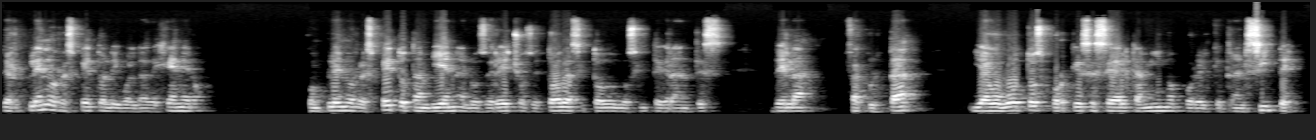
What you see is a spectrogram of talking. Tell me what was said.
de pleno respeto a la igualdad de género, con pleno respeto también a los derechos de todas y todos los integrantes de la facultad y hago votos porque ese sea el camino por el que transite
